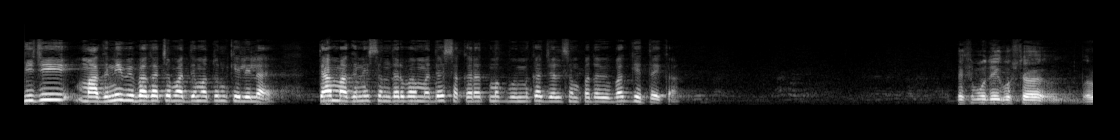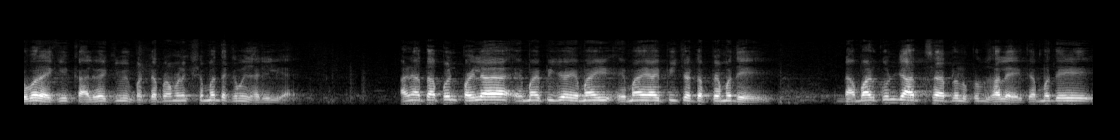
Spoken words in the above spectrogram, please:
ही जी मागणी विभागाच्या माध्यमातून केलेली आहे त्या मागणी संदर्भामध्ये सकारात्मक भूमिका जलसंपदा विभाग घेते का? अध्यक्ष मोदी गोष्ट बरोबर आहे की कालव्याची मी म्हटल्याप्रमाणे क्षमता कमी झालेली आहे आणि आता आपण पहिल्या एम आय पीच्या M I M I I पीच्या टप्प्यामध्ये नाबार्डकडून जे आज आपल्याला उपलब्ध आहे त्यामध्ये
